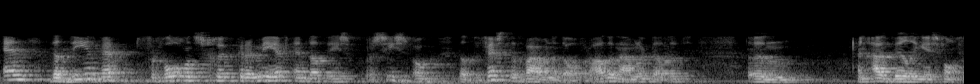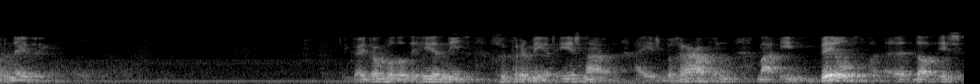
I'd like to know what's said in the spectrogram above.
En dat dier werd vervolgens gecremeerd. En dat is precies ook, dat bevestigt waar we het over hadden. Namelijk dat het een, een uitbeelding is van vernedering. Ik weet ook wel dat de Heer niet gecremeerd is, naar, hij is begraven. Maar in beeld, eh, dat is,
